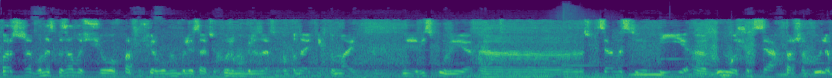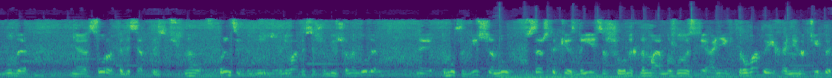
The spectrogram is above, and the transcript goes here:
перше, вони сказали, що в першу чергу мобілізацію, хвилю мобілізації попадають ті, хто мають е, військові е, спеціальності, і е, думаю, що ця перша хвиля буде е, 40-50 тисяч. Ну, в принципі, будемо сподіватися, що більше не буде, е, тому що більше, ну, все ж таки здається, що у них немає можливості ані екіпірувати їх, ані навчити,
